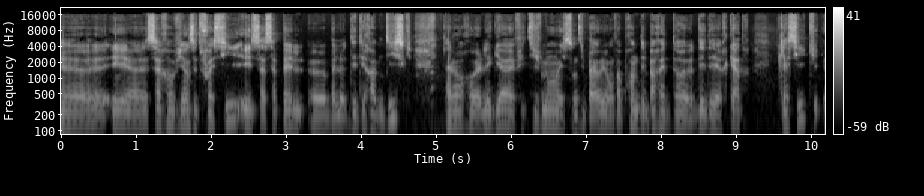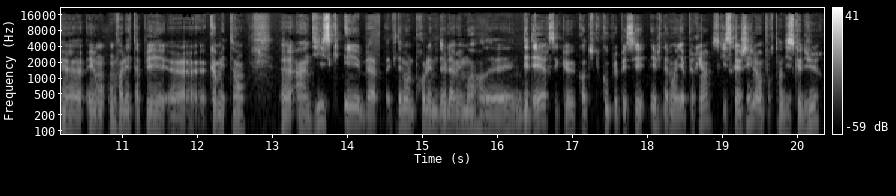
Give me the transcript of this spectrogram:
euh, et euh, ça revient cette fois-ci et ça s'appelle bah, le DDRAM disque. Alors les gars, effectivement, ils se sont dit bah oui, on va prendre des barrettes de DDR4 classiques et on, va les taper comme étant un disque. Et bah, évidemment, le problème de la mémoire DDR, c'est que quand tu te coupes le PC, évidemment, il n'y a plus rien, ce qui serait gênant pour ton disque dur.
